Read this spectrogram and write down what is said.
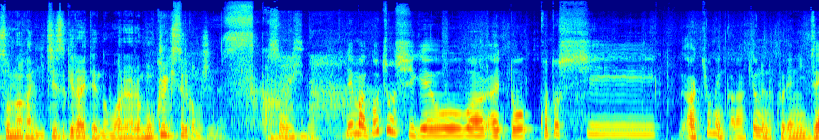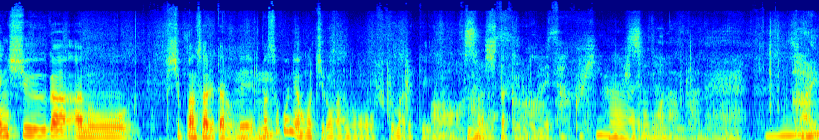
その中に位置づけられてるのを我々は目撃するかもしれないです。そうですね。で、まあ、五丁茂雄は、えっと、今年、あ、去年かな、去年の暮れに全集が、あの。出版されたので、うんうんまあ、そこにはもちろん、あの、含まれていましたけれども。作品もはいそうなんだね。はい、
